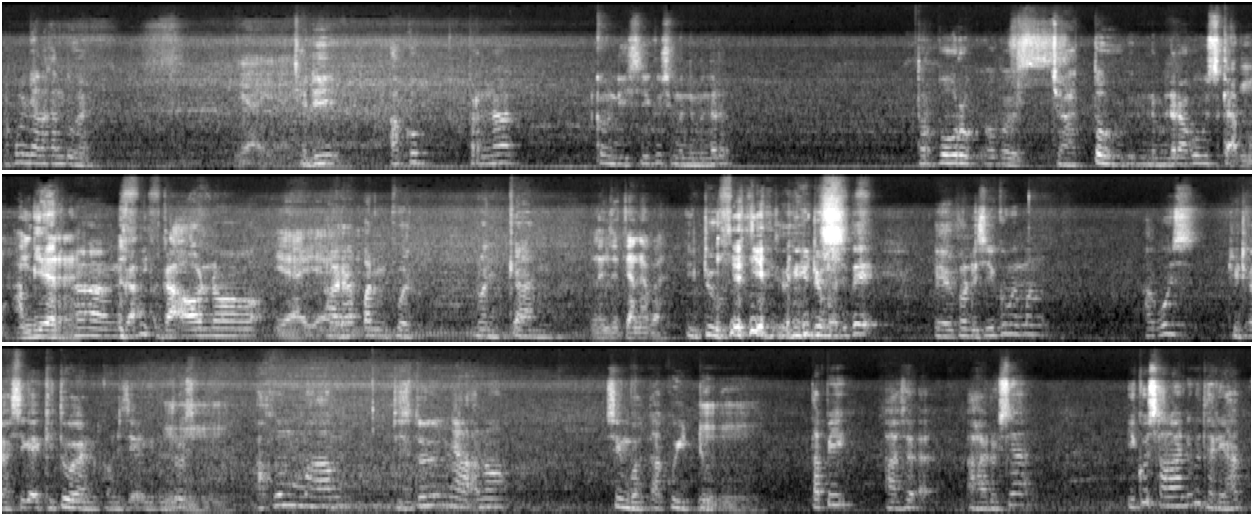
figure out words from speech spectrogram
aku menyalahkan Tuhan. Ya ya jadi aku pernah kondisiku bener-bener terpuruk apa ya, jatuh bener-bener aku wis gak ambiar ah, nggak nggak ono ya ya, ya. harapan buat melanjutkan lanjutkan apa hidup hidup maksudnya ya kondisiku memang aku dikasih kayak gitu kan kondisi kayak gitu terus Mm-mm. aku memaham di situ nyalano sing buat aku hidup Mm-mm. tapi has- harusnya iku salah itu dari aku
